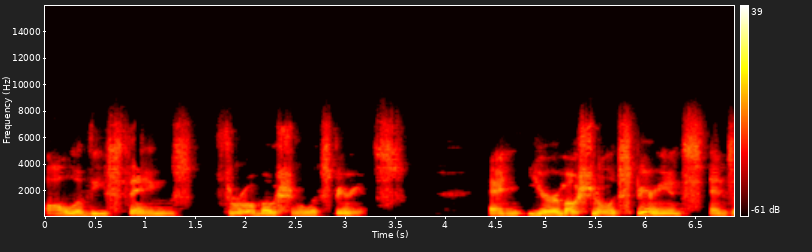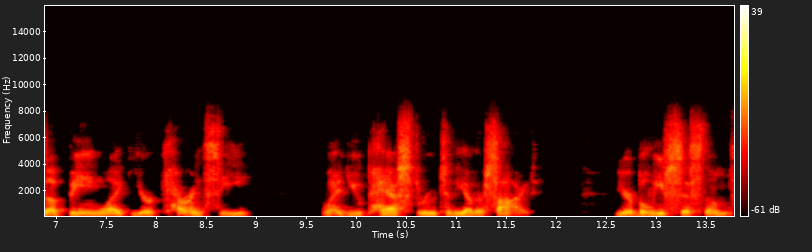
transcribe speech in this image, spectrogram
all of these things through emotional experience. And your emotional experience ends up being like your currency when you pass through to the other side. Your belief systems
